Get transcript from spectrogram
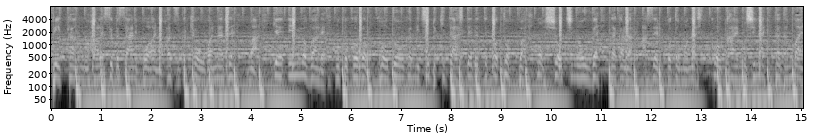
ピカンすべさにボーイのはずが今日はなぜまあ原因は我の心行動が導き出してるってことはもう承知の上だから焦ることもなし後悔もしないただ前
